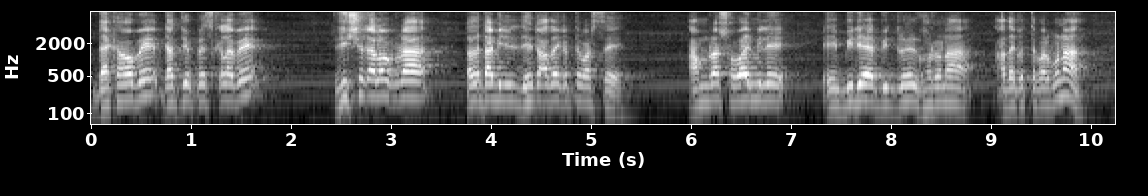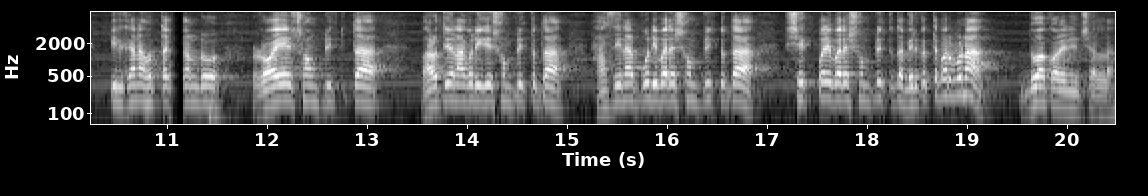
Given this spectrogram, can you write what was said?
দেখা হবে জাতীয় প্রেস ক্লাবে। রিক্সা চালকরা তাদের দাবি যদি যেহেতু আদায় করতে পারছে, আমরা সবাই মিলে এই বিডিআর বিদ্রোহের ঘটনা আদায় করতে পারব না? পিলখানা হত্যাকাণ্ড, রয়ের সম্পৃক্ততা, ভারতীয় নাগরিকের সম্পৃক্ততা, হাসিনার পরিবারের সম্পৃক্ততা, শেখ পরিবারের সম্পৃক্ততা বের করতে পারব না? দোয়া করেন ইনশাল্লাহ।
